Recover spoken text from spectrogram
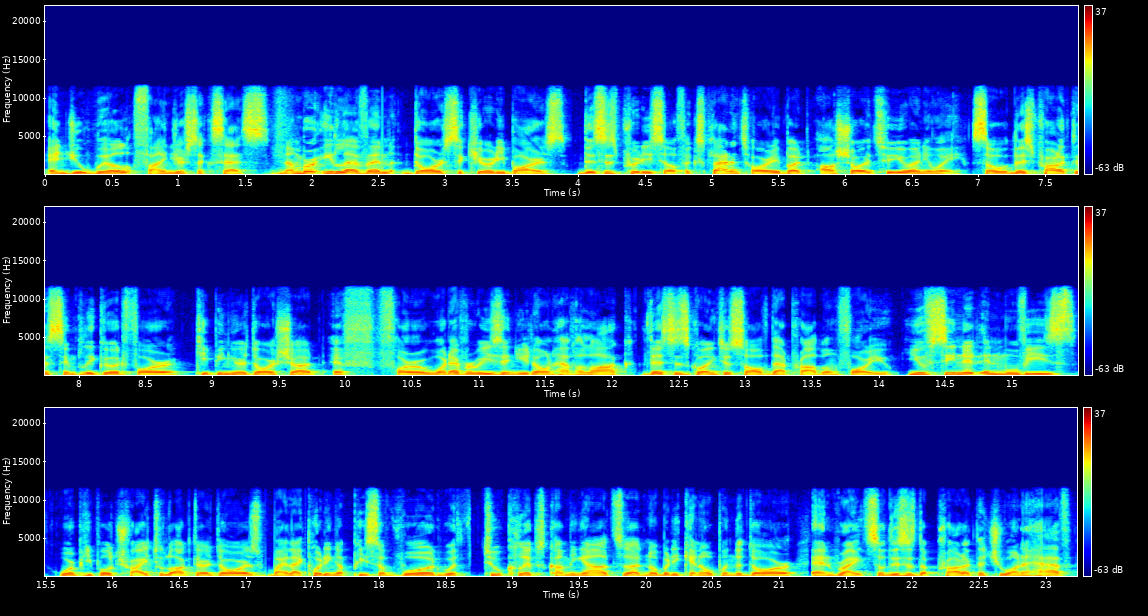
and you will find your success. Number 11, door security bars. This is pretty self-explanatory, but I'll show it to you anyway. So this product is simply good for keeping your door shut. If for whatever reason you don't have a lock, this is going to solve that problem for you. You've seen it in movies where people try to lock their doors by like putting a piece of wood with two clips coming out so that nobody can open the door. And right, so this is the product that you want to have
